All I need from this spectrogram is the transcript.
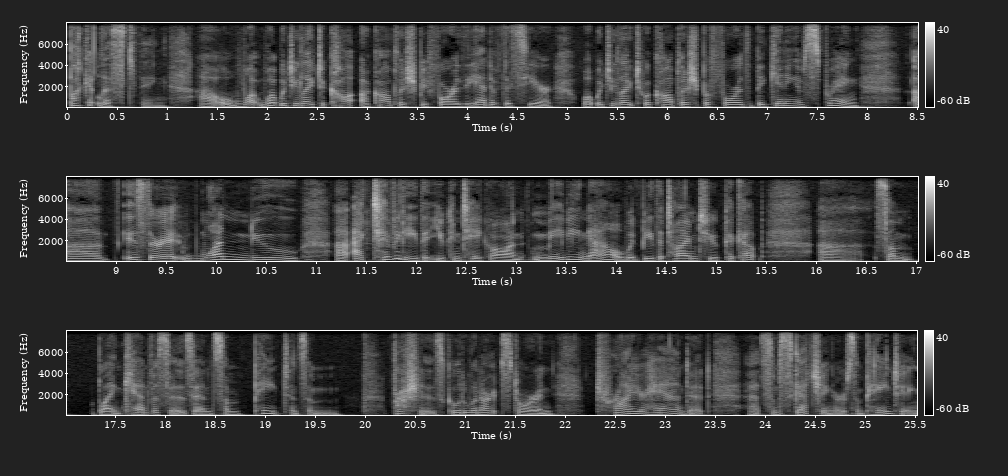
bucket list thing. Uh, what, what would you like to co- accomplish before the end of this year? What would you like to accomplish before the beginning of spring? Uh, is there one new uh, activity that you can take on? Maybe now would be the time to pick up uh, some blank canvases and some paint and some brushes, go to an art store and try your hand at, at some sketching or some painting.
